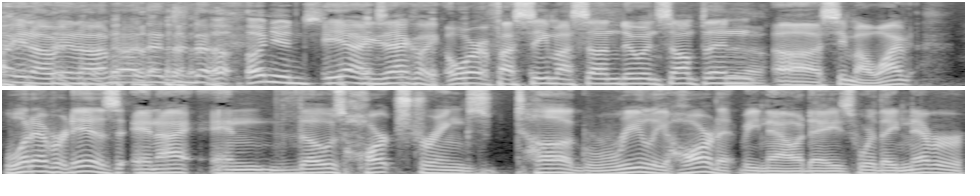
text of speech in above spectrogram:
No, you know, you know, I'm not. that's- Uh, onions. yeah, exactly. Or if I see my son doing something, uh, see my wife, whatever it is, and I and those heartstrings tug really hard at me nowadays, where they never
